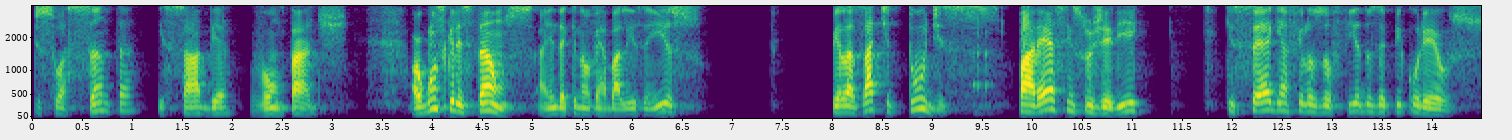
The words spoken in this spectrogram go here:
de sua santa e sábia vontade. Alguns cristãos, ainda que não verbalizem isso, pelas atitudes, parecem sugerir que seguem a filosofia dos epicureus,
